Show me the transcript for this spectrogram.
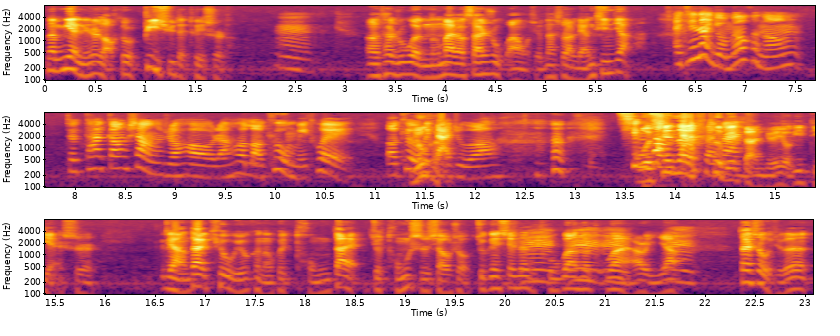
那面临着老 Q5 必须得退市了。嗯，呃，它如果能卖到三十五万，我觉得那算良心价。哎，真的有没有可能，就它刚上的时候，然后老 Q 五没退，老 Q 五没打折，清我现在特别。感觉有一点是，两代 Q 五有可能会同代就同时销售，就跟现在的途观和途观 L 一样。嗯但是我觉得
